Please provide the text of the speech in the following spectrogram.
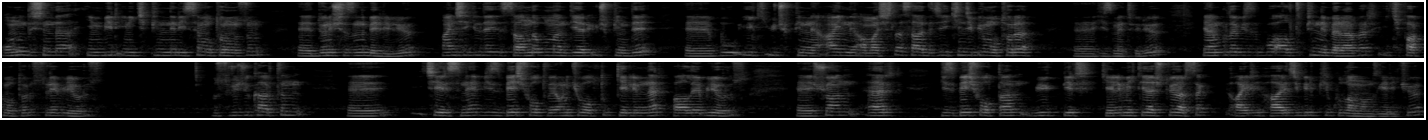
Onun dışında in1, in2 pinleri ise motorumuzun e, dönüş hızını belirliyor. Aynı şekilde sağında bulunan diğer 3 pinde bu ilk 3 pinle aynı amaçla sadece ikinci bir motora hizmet veriyor. Yani burada biz bu 6 pinle beraber iki farklı motoru sürebiliyoruz. Bu sürücü kartın içerisine biz 5 volt ve 12 voltluk gerilimler bağlayabiliyoruz. E, şu an eğer biz 5 volttan büyük bir gerilime ihtiyaç duyarsak ayrı, harici bir pil kullanmamız gerekiyor.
